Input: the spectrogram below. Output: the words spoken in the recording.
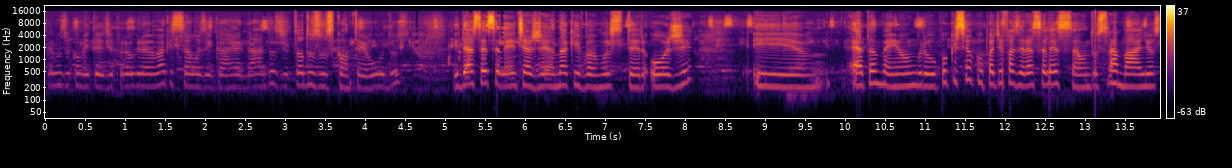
Temos o comitê de programa, que são os encarregados de todos os conteúdos e dessa excelente agenda que vamos ter hoje e é também um grupo que se ocupa de fazer a seleção dos trabalhos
